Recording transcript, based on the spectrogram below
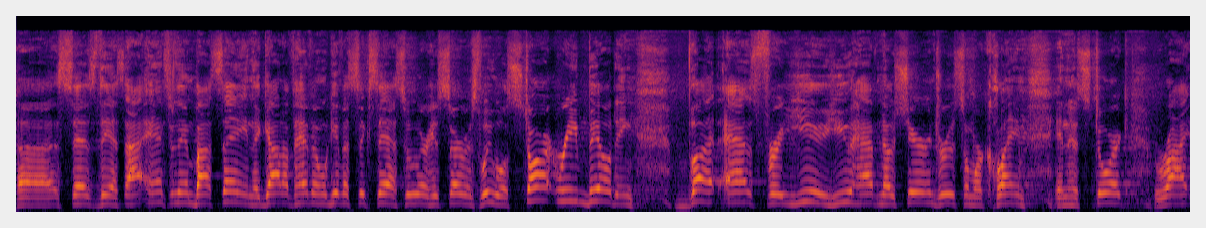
uh, says this I answer them by saying, The God of heaven will give us success. We are his servants. We will start rebuilding. But as for you, you have no share in Jerusalem or claim an historic right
